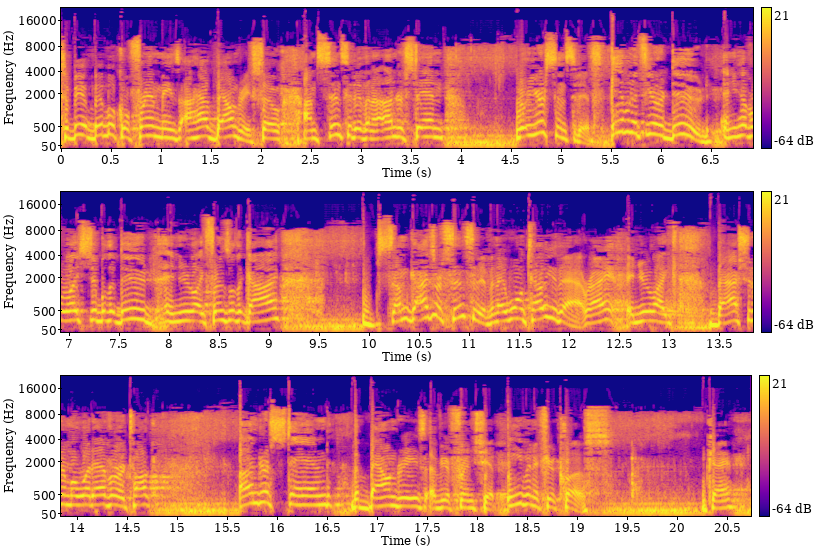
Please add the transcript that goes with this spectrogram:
To be a biblical friend means I have boundaries. So I'm sensitive and I understand where you're sensitive. Even if you're a dude and you have a relationship with a dude and you're like friends with a guy, some guys are sensitive and they won't tell you that, right? And you're like bashing them or whatever or talk. Understand the boundaries of your friendship, even if you're close. Okay?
